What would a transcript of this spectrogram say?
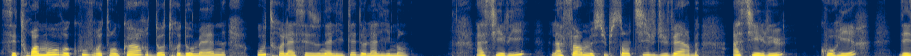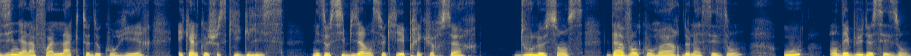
Ces trois mots recouvrent encore d'autres domaines, outre la saisonnalité de l'aliment. Asiri, la forme substantive du verbe asiru, courir, désigne à la fois l'acte de courir et quelque chose qui glisse, mais aussi bien ce qui est précurseur, d'où le sens d'avant-coureur de la saison ou en début de saison.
